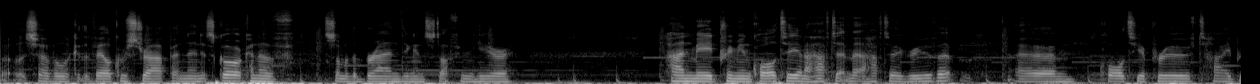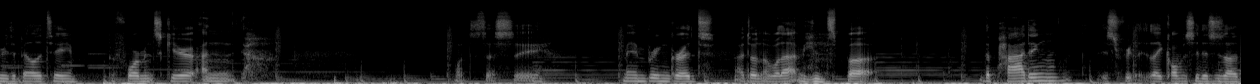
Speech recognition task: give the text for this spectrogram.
but let's have a look at the velcro strap and then it's got kind of some of the branding and stuff in here. Handmade premium quality and I have to admit I have to agree with it. Um, quality approved high breathability performance gear and what does this say? Membrane grid. I don't know what that means but the padding is really like obviously this is a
